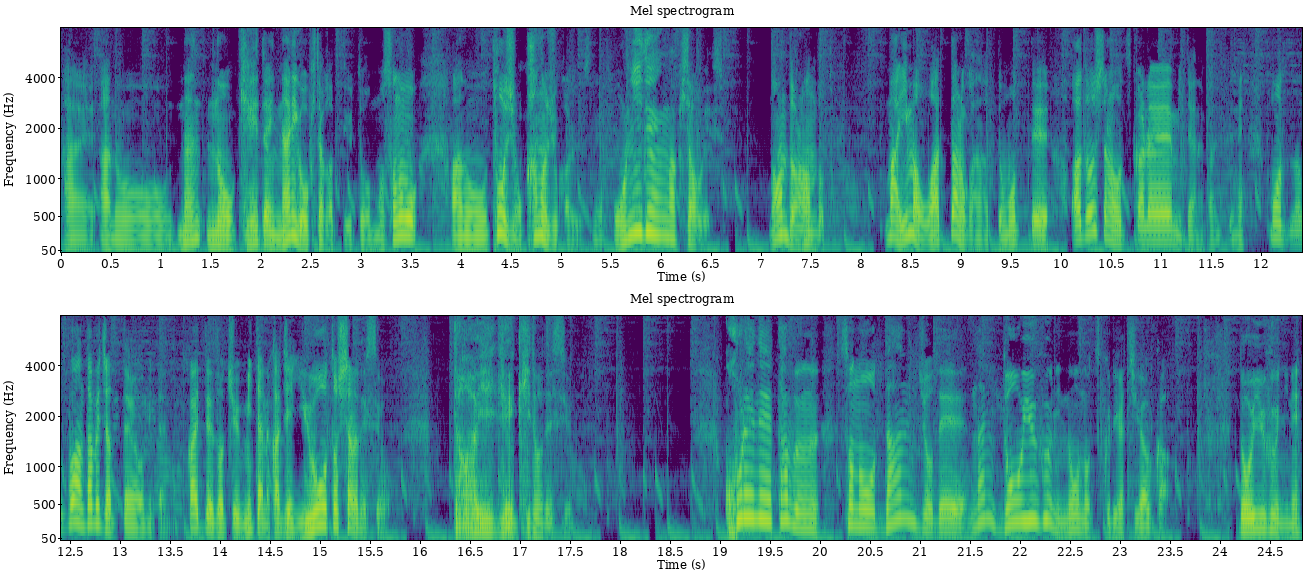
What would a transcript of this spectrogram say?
はい、あのーなの携帯に何が起きたかっていうと、もうその、あのー当時の彼女からですね、鬼伝が来たわけですよ。なんだなんだと。まあ今終わったのかなって思って、あ、どうしたの？お疲れ？みたいな感じでね、もうご飯食べちゃったよみたいな。帰ってる途中みたいな感じで言おうとしたらですよ。大激怒ですよ。これね、多分、その男女で何、どういう風に脳の作りが違うか、どういう風にね、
